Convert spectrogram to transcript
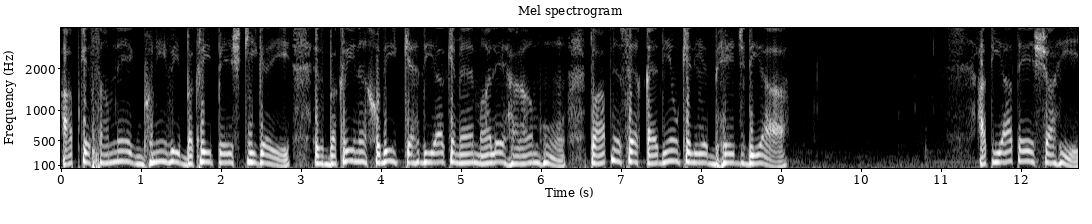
آپ کے سامنے ایک بھنی ہوئی بکری پیش کی گئی۔ اس بکری نے خود ہی کہہ دیا کہ میں مال حرام ہوں، تو آپ نے اسے قیدیوں کے لیے بھیج دیا۔ عطیات شاہی،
